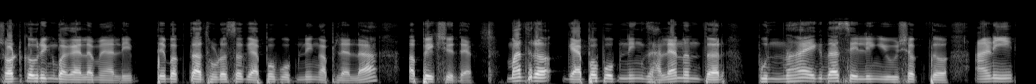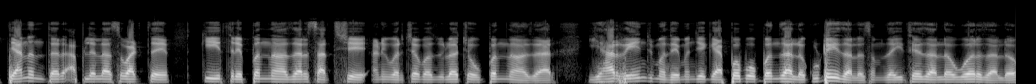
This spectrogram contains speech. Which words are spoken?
शॉर्ट कव्हरिंग बघायला मिळाली ते बघता थोडंसं गॅप अप ओपनिंग आपल्याला अपेक्षित आहे. मात्र गॅप अप ओपनिंग झाल्यानंतर पुन्हा एकदा सेलिंग येऊ शकतं. आणि त्यानंतर आपल्याला असं वाटतंय की त्रेपन्न हजार सातशे आणि वरच्या बाजूला चौपन्न हजार ह्या रेंजमध्ये म्हणजे गॅपअप ओपन झालं कुठेही झालं समजा इथे झालं वर झालं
